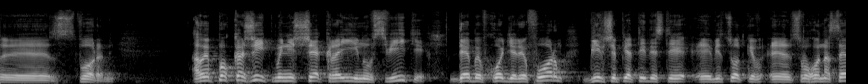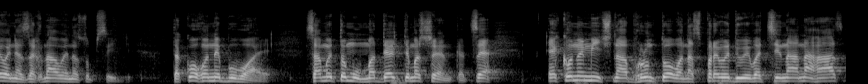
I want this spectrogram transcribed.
е, створений. Але покажіть мені ще країну в світі, де би в ході реформ більше 50% е, свого населення загнали на субсидії. Такого не буває. Саме тому модель Тимошенка це економічно обґрунтована справедлива ціна на газ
